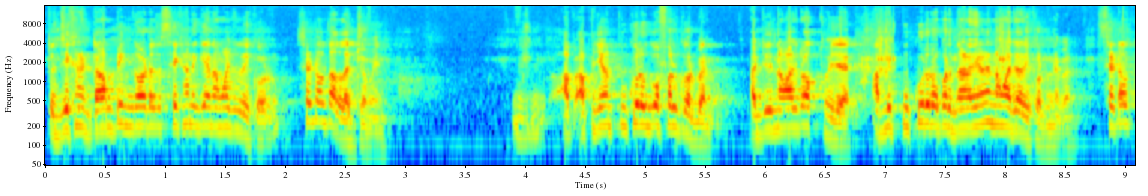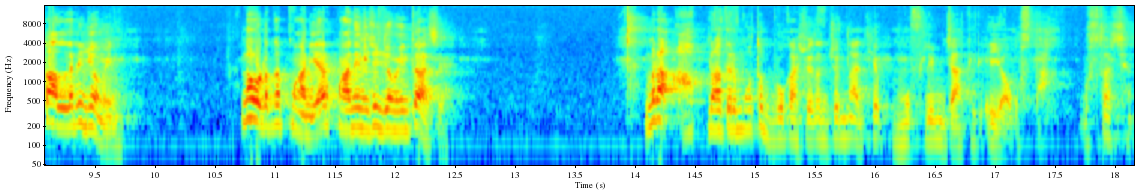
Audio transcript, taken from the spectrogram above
তো যেখানে ডাম্পিং গ্রাউন্ড আছে, সেখানে গিয়ে নামাজ আদায় করুন, সেটাও তো আল্লাহর জমিন। আপ- আপনি যেমন পুকুরে গোফল করবেন, আর যদি নামাজ রক্ত হয়ে যায়, আপনি পুকুরের ওপর দাঁড়িয়ে দাঁড়িয়ে নামাজ আদায় করে নেবেন। সেটাও তো আল্লাহরই জমিন। না, ওটা তো পানি, আর পানি নিচে জমিন তো আছে। মানে আপনাদের মতো বোকা বোকাচোদার জন্য আজকে মুসলিম জাতির এই অবস্থা, বুঝতে পারছেন?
